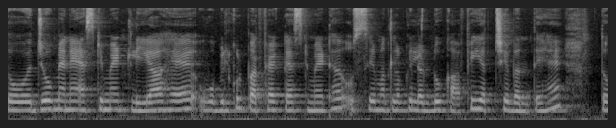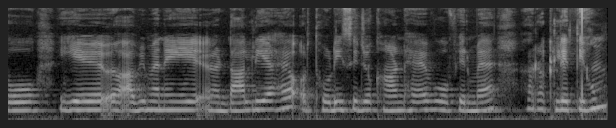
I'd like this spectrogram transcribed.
तो जो मैंने एस्टिमेट लिया है, वो बिल्कुल परफेक्ट एस्टिमेट है। उससे मतलब कि लड्डू काफ़ी अच्छे बनते हैं। तो ये, अभी मैंने ये डाल लिया है और थोड़ी सी जो खांड है, वो फिर मैं रख लेती हूँ,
